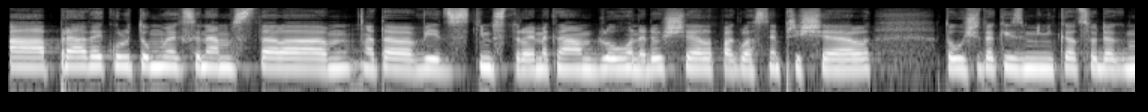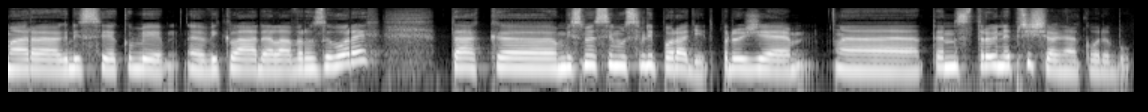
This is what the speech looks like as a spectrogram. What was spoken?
A právě kvůli tomu, jak se nám stala ta věc s tím strojem, jak nám dlouho nedošel, pak vlastně přišel to už je taky zmínka, co Dagmar kdysi jakoby eh, vykládala v rozhovorech, tak eh, my jsme si museli poradit, protože eh, ten stroj nepřišel nějakou dobu.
